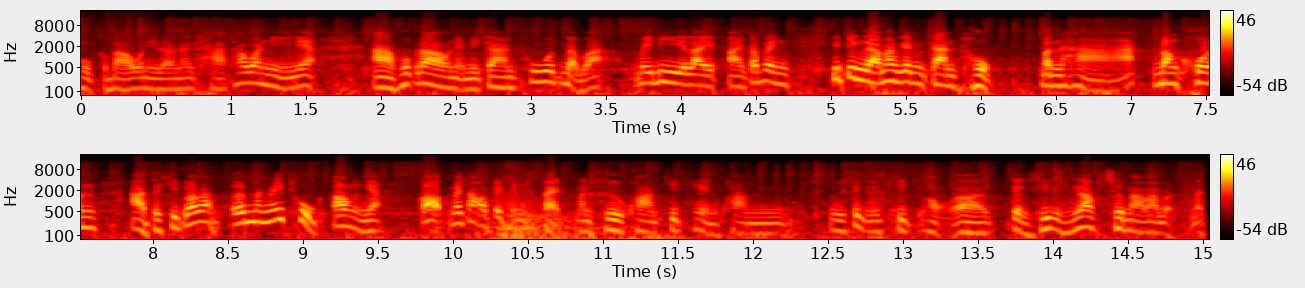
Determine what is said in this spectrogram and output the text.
ถกกระเบาวันนี้แล้วนะคะ ถ้าวันนี้เนี่ยอ่าพวกเราเนี่ยมีการพูดแบบว่าไม่ดีอะไรไปก็เป็นที่จริงแล้วมันเป็นการถกปัญหาบางคนอาจจะคิดว่าแบบเออมันไม่ถูกต้องอย่างเงี้ยก็ไม่ต้องเอาไปเป็นแฟกต์มันคือความคิดเห็นความรู้สึกนึกคิดของเอ่อจากที่สิ่งที่เราเชิญมามามา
